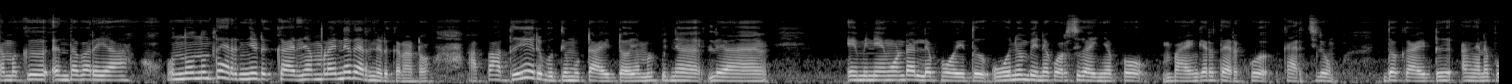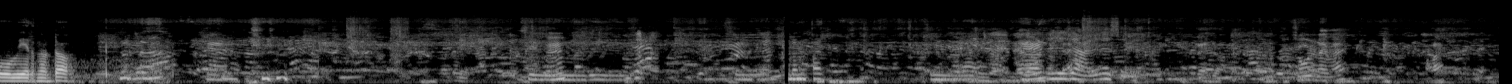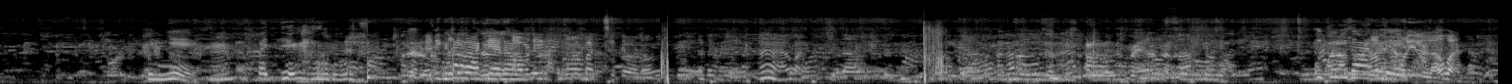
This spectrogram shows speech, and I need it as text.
നമുക്ക് എന്താ പറയുക ഒന്നൊന്നും തിരഞ്ഞെടുക്കാൻ നമ്മൾ തന്നെ തിരഞ്ഞെടുക്കണം കേട്ടോ അപ്പോൾ അത് ഒരു ബുദ്ധിമുട്ടായിട്ടോ നമ്മൾ പിന്നെ എമിനെയും കൊണ്ടല്ല പോയത്? ഓനും പിന്നെ കുറച്ച് കഴിഞ്ഞപ്പോൾ ഭയങ്കര തിരക്ക് കരച്ചിലും ഇതൊക്കെ ആയിട്ട് അങ്ങനെ പോവുമായിരുന്നു കേട്ടോ കുഞ്ഞേ പറ്റിയ കളറാക്കിയാലോ?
